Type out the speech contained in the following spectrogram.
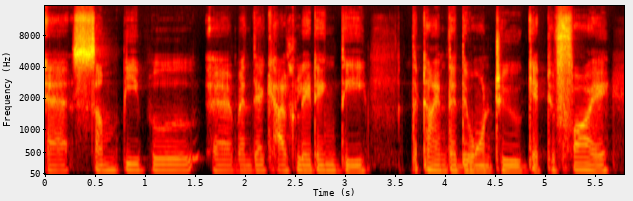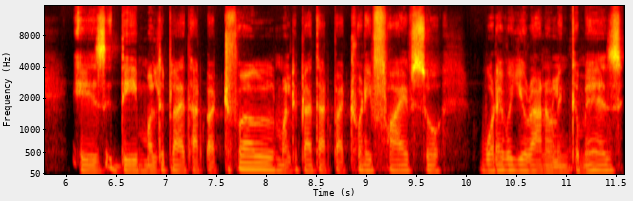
Uh, some people, uh, when they're calculating the the time that they want to get to FI, is they multiply that by 12, multiply that by 25. So, whatever your annual income is,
